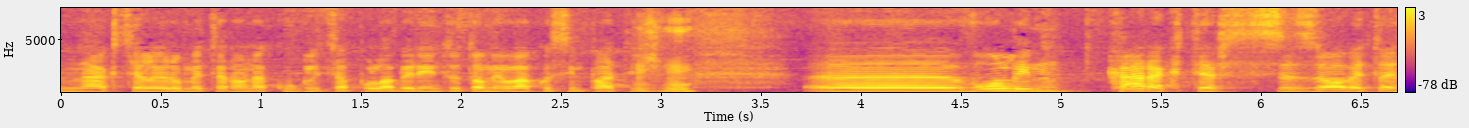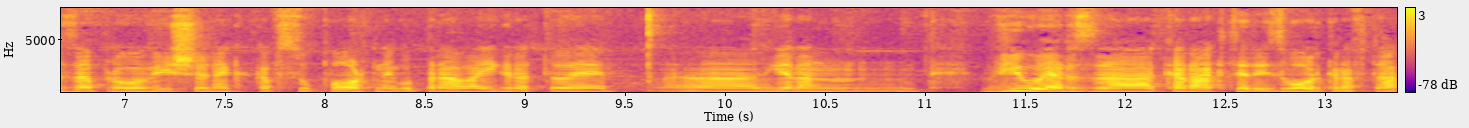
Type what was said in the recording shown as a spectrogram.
na akcelerometar, ona kuglica po labirintu, to mi je ovako simpatično. Mhm. E, volim karakter se zove, to je zapravo više nekakav support nego prava igra, to je a, jedan viewer za karaktere iz Warcrafta.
